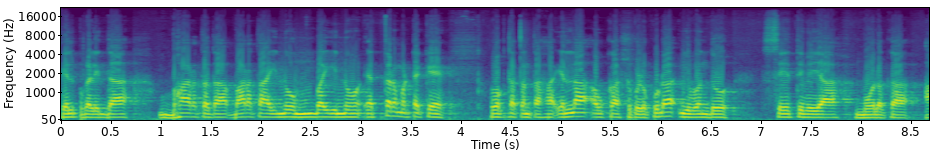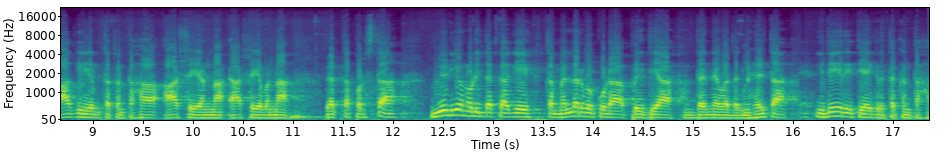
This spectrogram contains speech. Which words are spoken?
ಹೆಲ್ಪ್ಗಳಿಂದ ಭಾರತದ, ಭಾರತ ಇನ್ನೂ ಮುಂಬೈ ಇನ್ನೂ ಎತ್ತರ ಮಟ್ಟಕ್ಕೆ ಹೋಗ್ತಕ್ಕಂತಹ ಎಲ್ಲ ಅವಕಾಶಗಳು ಕೂಡ ಈ ಒಂದು ಸೇತುವೆಯ ಮೂಲಕ ಆಗಲಿ ಎಂಬತಕ್ಕಂತಹ ಆಶಯನ್ನ, ಆಶಯವನ್ನು ವ್ಯಕ್ತಪಡಿಸ್ತಾ ವಿಡಿಯೋ ನೋಡಿದ್ದಕ್ಕಾಗಿ ತಮ್ಮೆಲ್ಲರಿಗೂ ಕೂಡ ಪ್ರೀತಿಯ ಧನ್ಯವಾದಗಳನ್ನ ಹೇಳ್ತಾ ಇದೇ ರೀತಿಯಾಗಿರ್ತಕ್ಕಂತಹ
